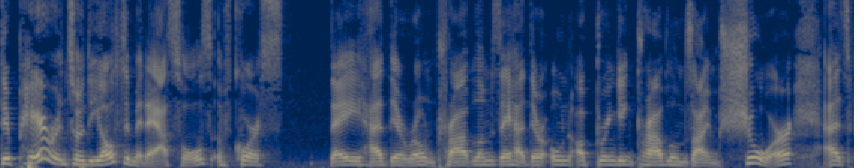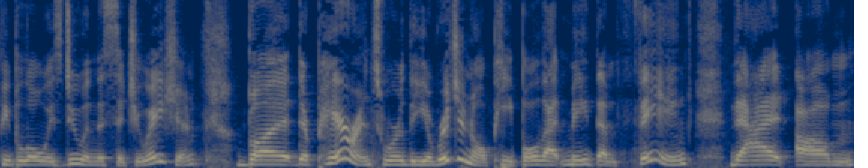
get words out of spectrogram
their parents are the ultimate assholes, of course they had their own problems. They had their own upbringing problems, I'm sure, as people always do in this situation. But their parents were the original people that made them think that um,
